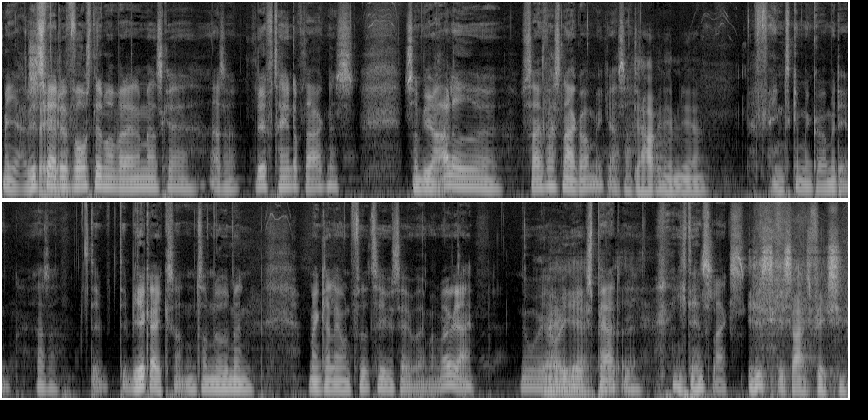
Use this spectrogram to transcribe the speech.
Men jeg er lidt svært at forestille mig, hvordan man skal... Altså, Left Hand of Darkness, som vi jo har lavet uh, sci-fi snak om, ikke? Altså, Det har vi nemlig, ja. hvad fanden skal man gøre med den? Altså, det, det virker ikke sådan som noget, man, man kan lave en fed tv-serie ud af. Men hvad ved jeg? Nu er jeg Ja, jo ikke ja, ekspert i, i den slags. I, I science fiction.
